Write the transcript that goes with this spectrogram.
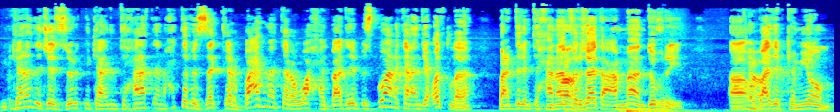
بكندا جيت زرتني كان عندي امتحانات. لأنه حتى بتذكر بعد ما انت روحت بعد بأسبوع أنا كان عندي عطلة بعد الامتحانات آه. فرجعت على عمان دغري آه نعم. وبعدها بكم يوم.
